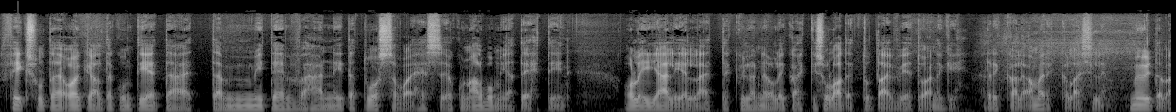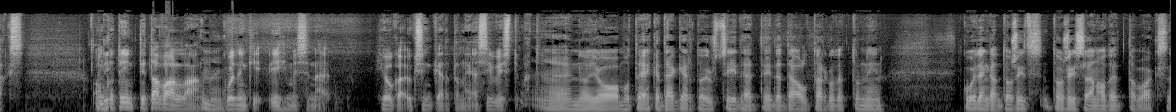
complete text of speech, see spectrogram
fiksulta ja oikealta, kun tietää, että miten vähän niitä tuossa vaiheessa, kun albumia tehtiin, oli jäljellä, että kyllä ne oli kaikki sulatettu tai viety ainakin rikkaille amerikkalaisille myytäväksi. Onko niin, Tintti tavallaan niin. kuitenkin ihmisenä hiukan yksinkertainen ja sivistymätön? No joo, mutta ehkä tämä kertoo just siitä, että ei tätä ollut tarkoitettu niin kuitenkaan tosis, tosissaan otettavaksi,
